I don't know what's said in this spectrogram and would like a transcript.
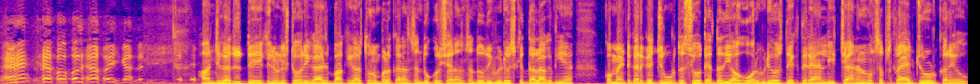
ਹੈ? ਉਹ ਲੈ ਹੋਈ ਗੱਲ ਠੀਕ ਹੈ। ਹਾਂਜੀ ਗਾਇਸ ਤੁਸੀਂ ਦੇਖ ਹੀ ਲਿਓਣੀ ਸਟੋਰੀ ਗਾਇਸ ਬਾਕੀ ਗਾਇਸ ਤੁਹਾਨੂੰ ਬਲਕਰਨ ਸੰਧੂ ਗੁਰਸ਼ਰਨ ਸੰਧੂ ਦੀ ਵੀਡੀਓਜ਼ ਕਿੱਦਾਂ ਲੱਗਦੀਆਂ ਕਮੈਂਟ ਕਰਕੇ ਜਰੂਰ ਦੱਸਿਓ ਤੇ ਇਦਾਂ ਦੀਆਂ ਹੋਰ ਵੀਡੀਓਜ਼ ਦੇਖਦੇ ਰਹਿਣ ਲਈ ਚੈਨਲ ਨੂੰ ਸਬਸਕ੍ਰਾਈਬ ਜਰੂਰ ਕਰਿਓ।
